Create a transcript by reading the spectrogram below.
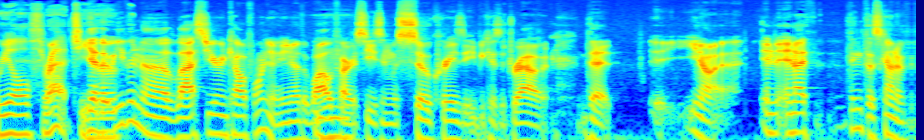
real threat to you. Yeah, though even uh, last year in California, you know, the wildfire season was so crazy because of drought that, uh, you know, and and I think this kind of,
